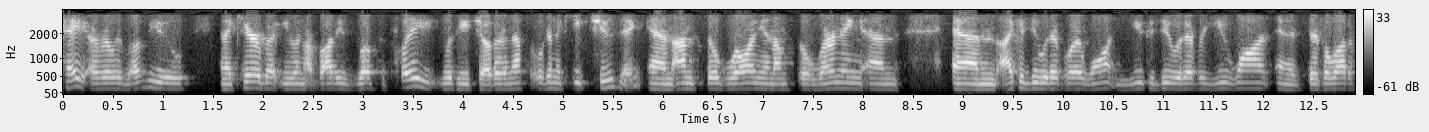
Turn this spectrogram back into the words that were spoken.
hey, I really love you and I care about you and our bodies love to play with each other and that's what we're going to keep choosing. And I'm still growing and I'm still learning and, and I can do whatever I want and you can do whatever you want and it, there's a lot of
